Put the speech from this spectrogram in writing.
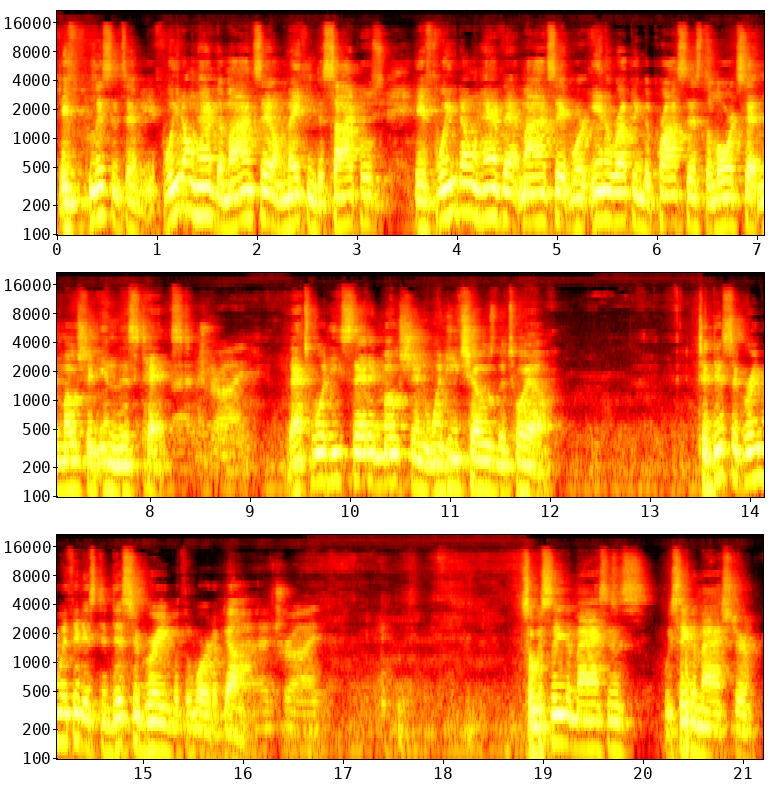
If listen to me, if we don't have the mindset on making disciples, if we don't have that mindset, we're interrupting the process the Lord set in motion in this text. That's right. That's what He set in motion when He chose the twelve. To disagree with it is to disagree with the Word of God. That's right. So we see the masses, we see the master.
